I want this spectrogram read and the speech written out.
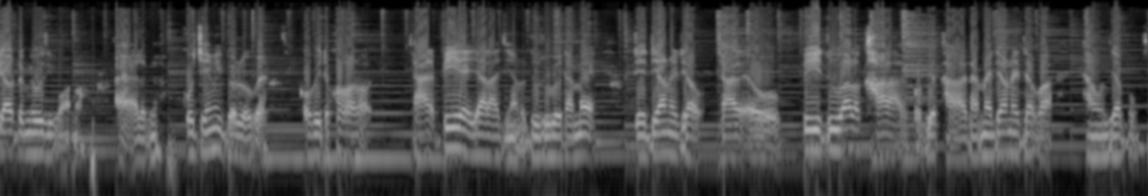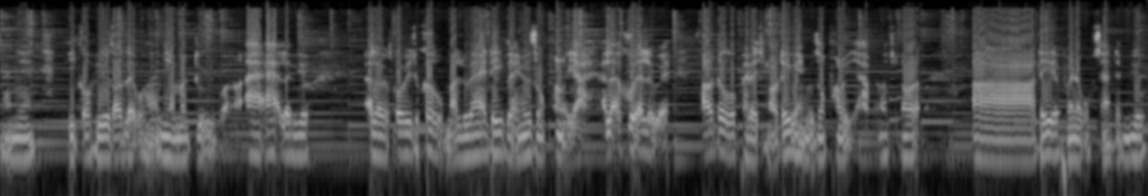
တယောက်တစ်မျိုးစီပေါ့နော်အဲအဲ့လိုမျိုးကိုချင်းမိပြောလို့ပဲကော်ဖီတစ်ခွက်ကတော့ရှားပေးတဲ့ရလာခြင်းကတော့တူတူပဲဒါပေမဲ့ဒီတယောက်နဲ့တယောက်ရှားဟိုပေးသူကတော့ခါလာပဲကော်ဖီခါလာဒါပေမဲ့တယောက်နဲ့တယောက်ကဟန်ဝင်ရပုံစံချင်းဒီကော်ဖီကိုတောက်တဲ့ပုံစံချင်းမတူဘူးပေါ့နော်အဲအဲ့လိုမျိုးအဲ့လိုကော်ဖီတစ်ခွက်ကိုမှလူတိုင်းအတိတ်ပဲမျိုးစုံဖွင့်လို့ရတယ်အဲ့လိုအခုအဲ့လိုပဲအောက်တော့ကိုဖက်တယ်ကျွန်တော်အတိတ်ပဲမျိုးစုံဖွင့်လို့ရပါတော့ကျွန်တော်အာအတိတ်ပဲဖွင့်တဲ့ပုံစံတစ်မျိုး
